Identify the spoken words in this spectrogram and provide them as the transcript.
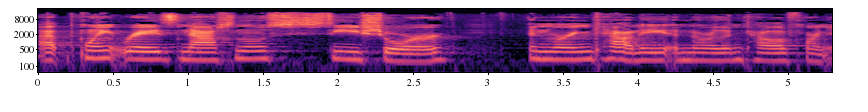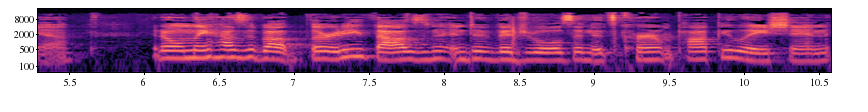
at Point Reyes National Seashore in Marin County in Northern California. It only has about 30,000 individuals in its current population,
